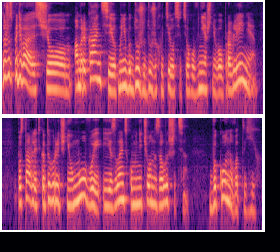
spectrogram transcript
Дуже сподіваюся, що американці, от мені би дуже дуже хотілося цього внішнього управління, поставлять категоричні умови, і Зеленському нічого не залишиться виконувати їх.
